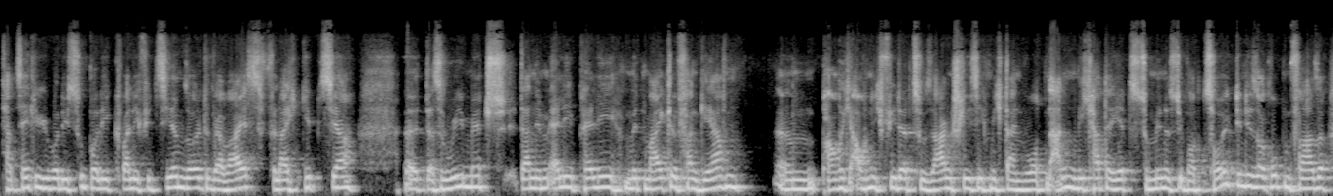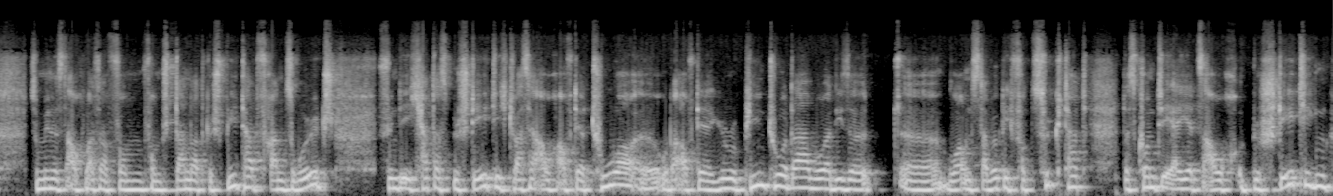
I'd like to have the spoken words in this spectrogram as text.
tatsächlich über die Super League qualifizieren sollte, wer weiß, vielleicht gibt es ja äh, das Rematch dann im Alley Pelli mit Michael van Gerven ähm, Brauche ich auch nicht viel dazu sagen, schließe ich mich deinen Worten an. Mich hat er jetzt zumindest überzeugt in dieser Gruppenphase, zumindest auch, was er vom, vom Standard gespielt hat. Franz Rötsch, finde ich, hat das bestätigt, was er auch auf der Tour äh, oder auf der European Tour da, wo er diese äh, wo er uns da wirklich verzückt hat. Das konnte er jetzt auch bestätigen.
